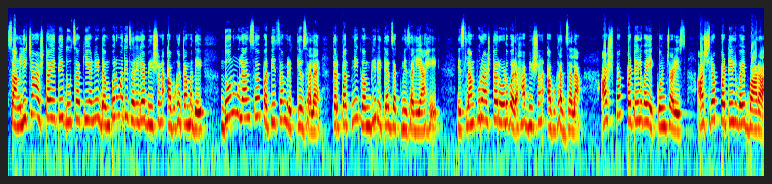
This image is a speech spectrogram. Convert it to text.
सांगलीच्या आष्टा येथे दुचाकी आणि डंपरमध्ये झालेल्या भीषण अपघातामध्ये दोन मुलांसह पतीचा मृत्यू झालाय तर पत्नी गंभीररित्या जखमी झाली आहे. इस्लामपूर आष्टा रोडवर हा भीषण अपघात झाला. अशफाक पटेल वय एकोणचाळीस अशरफ पटेल वय बारा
